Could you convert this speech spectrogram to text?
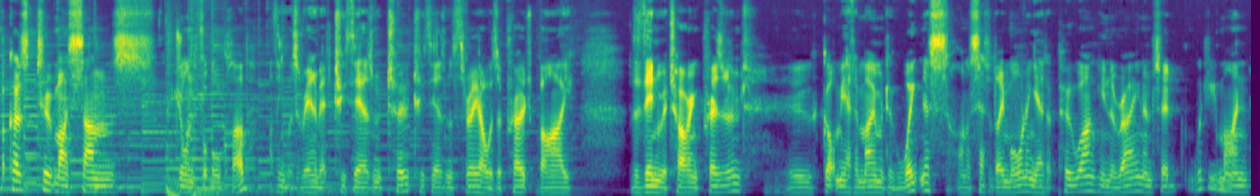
Because two of my sons joined the football club, I think it was around about 2002, 2003, I was approached by the then retiring president who got me at a moment of weakness on a Saturday morning out at Poowong in the rain and said, Would you mind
